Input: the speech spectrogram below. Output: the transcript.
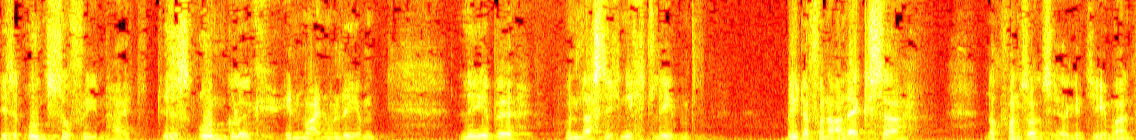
Diese Unzufriedenheit, dieses Unglück in meinem Leben. Lebe und lass dich nicht leben. Weder von Alexa, noch von sonst irgendjemand.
